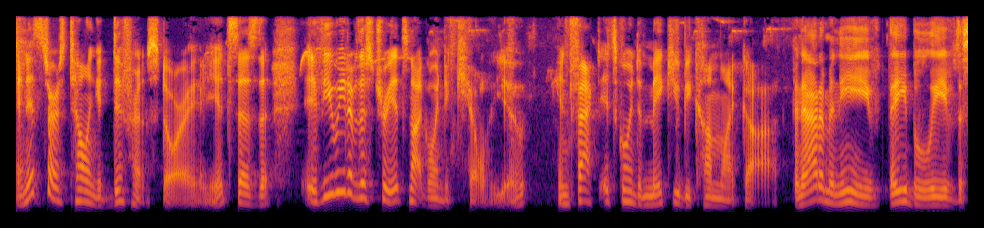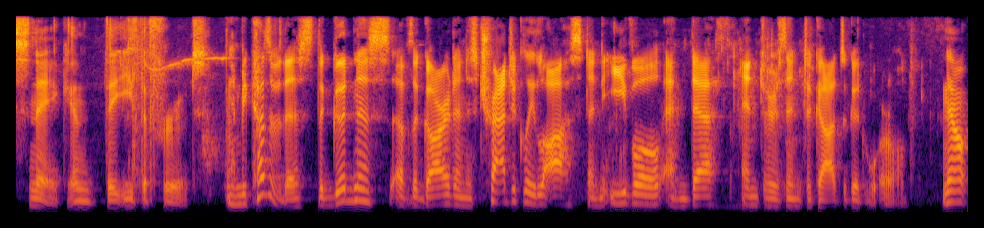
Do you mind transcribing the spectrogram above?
and it starts telling a different story. It says that if you eat of this tree, it's not going to kill you. In fact, it's going to make you become like God. And Adam and Eve, they believe the snake and they eat the fruit. And because of this, the goodness of the garden is tragically lost, and evil and death enters into God's good world. Now,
